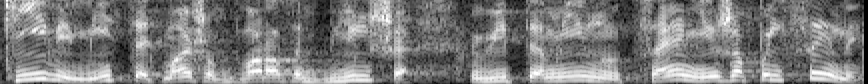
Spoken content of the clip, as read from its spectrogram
Ківі містять майже в два рази більше вітаміну С, ніж апельсини.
